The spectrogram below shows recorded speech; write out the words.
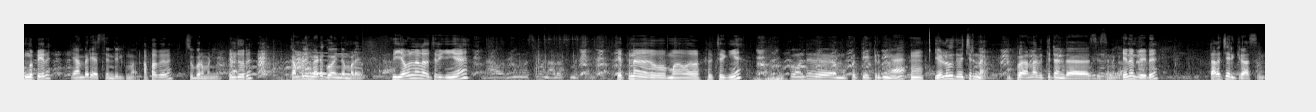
உங்கள் பேர்? என் பேர் எஸ் செந்தில்குமார். அப்பா பேர்? சுப்பிரமணியம். எந்த ஊர்? கம்பளிமேடு கோவிந்தம்பாளையம். இது எவ்வளோ நாளாக வச்சுருக்கீங்க? நான் ஒரு மூணு வருஷமா நாலு வருஷமா எத்தனை வச்சுருக்கீங்க? இப்போ வந்து முப்பத்தி எட்டு இருக்குங்க. ம். எழுபது வச்சுருந்தேன். இப்போ எல்லாம் வித்துட்டேன் இந்த சீசனுக்கு. என்ன பிரீடு தலைச்சேரி கிராஸுங்க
